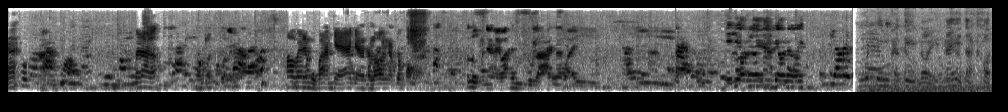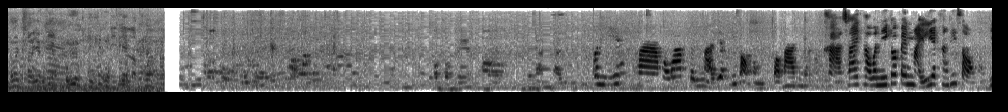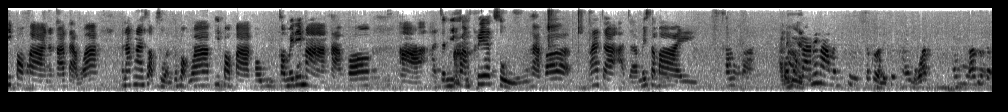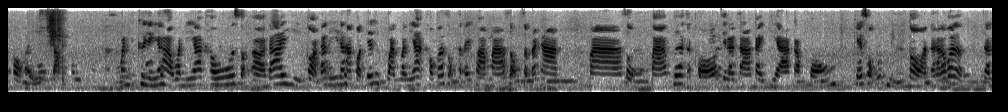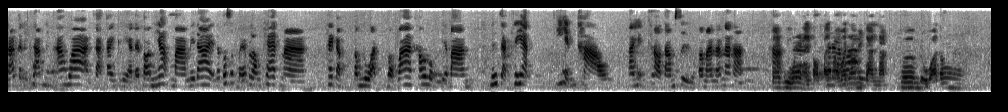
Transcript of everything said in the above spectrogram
ฮะไม่ได้แล้วเข้าไปในหมู่บ้านแกแกทะเลาะกันกับเจ้าของสรุปมันยังไงวะให้มันดูร้ายนะไอ้ทีเดียวเลยทีเดียวเลยพูดดึงสติหน่อย ให้จะขอโทษเขาอย่างเดียว วันนี้มาเพราะว่าเป็นหมายเรียกที่สองของปอปาใช่ไหมคะค่ะใช่ค่ะวันนี้ก็เป็นหมายเรียกครั้งที่สองของพี่ปอปานะคะ แต่ว่าพนักงานสอบสวนก็บอกว่าพี่ปอปาเขาเขาไม่ได้มาค่ะก็อ่าอาจจะมีความเครียดสูงค่ะ ก็น่าจะอาจจะไม่สบายเข้าโรงพยาบาลอันผลนี้ของคือการไม่มามันคือจะเกิดอะไรขึ้นใครบอกว่าก็คือจะออกหมายจับให้ วันคืออย่างนี้ค่ะ วันนี้เขาเอ่อได้ก่อนหน้านี้นะคะ ก่อนที่จะถึงวันวันนี้เขาก็ส่งทนายความมาสองสำนักงานมาส่งมาเพื่อจะขอเจรจาไกลเกลี่ยกับของเคสของลูกหมีก่อนนะคะแล้วก็จะนัดกันอีกครั้งหนึ่งอ้างว่าจะไกลเกลี่ยแต่ตอนนี้มาไม่ได้ แล้วก็ส่งใบรับรองแพทย์มาให้กับตำรวจบอกว่าเข้าโรงพยาบาล เนื่องจากเครียดที่เห็นข่าวอะเห็นข่าวตามสื่อประมาณนั้นนะคะเจ้าหน้าที่ว่ายังไงต่อไปครับว่าต้องมีการนัดเพิ่มหรือว่าต้อง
